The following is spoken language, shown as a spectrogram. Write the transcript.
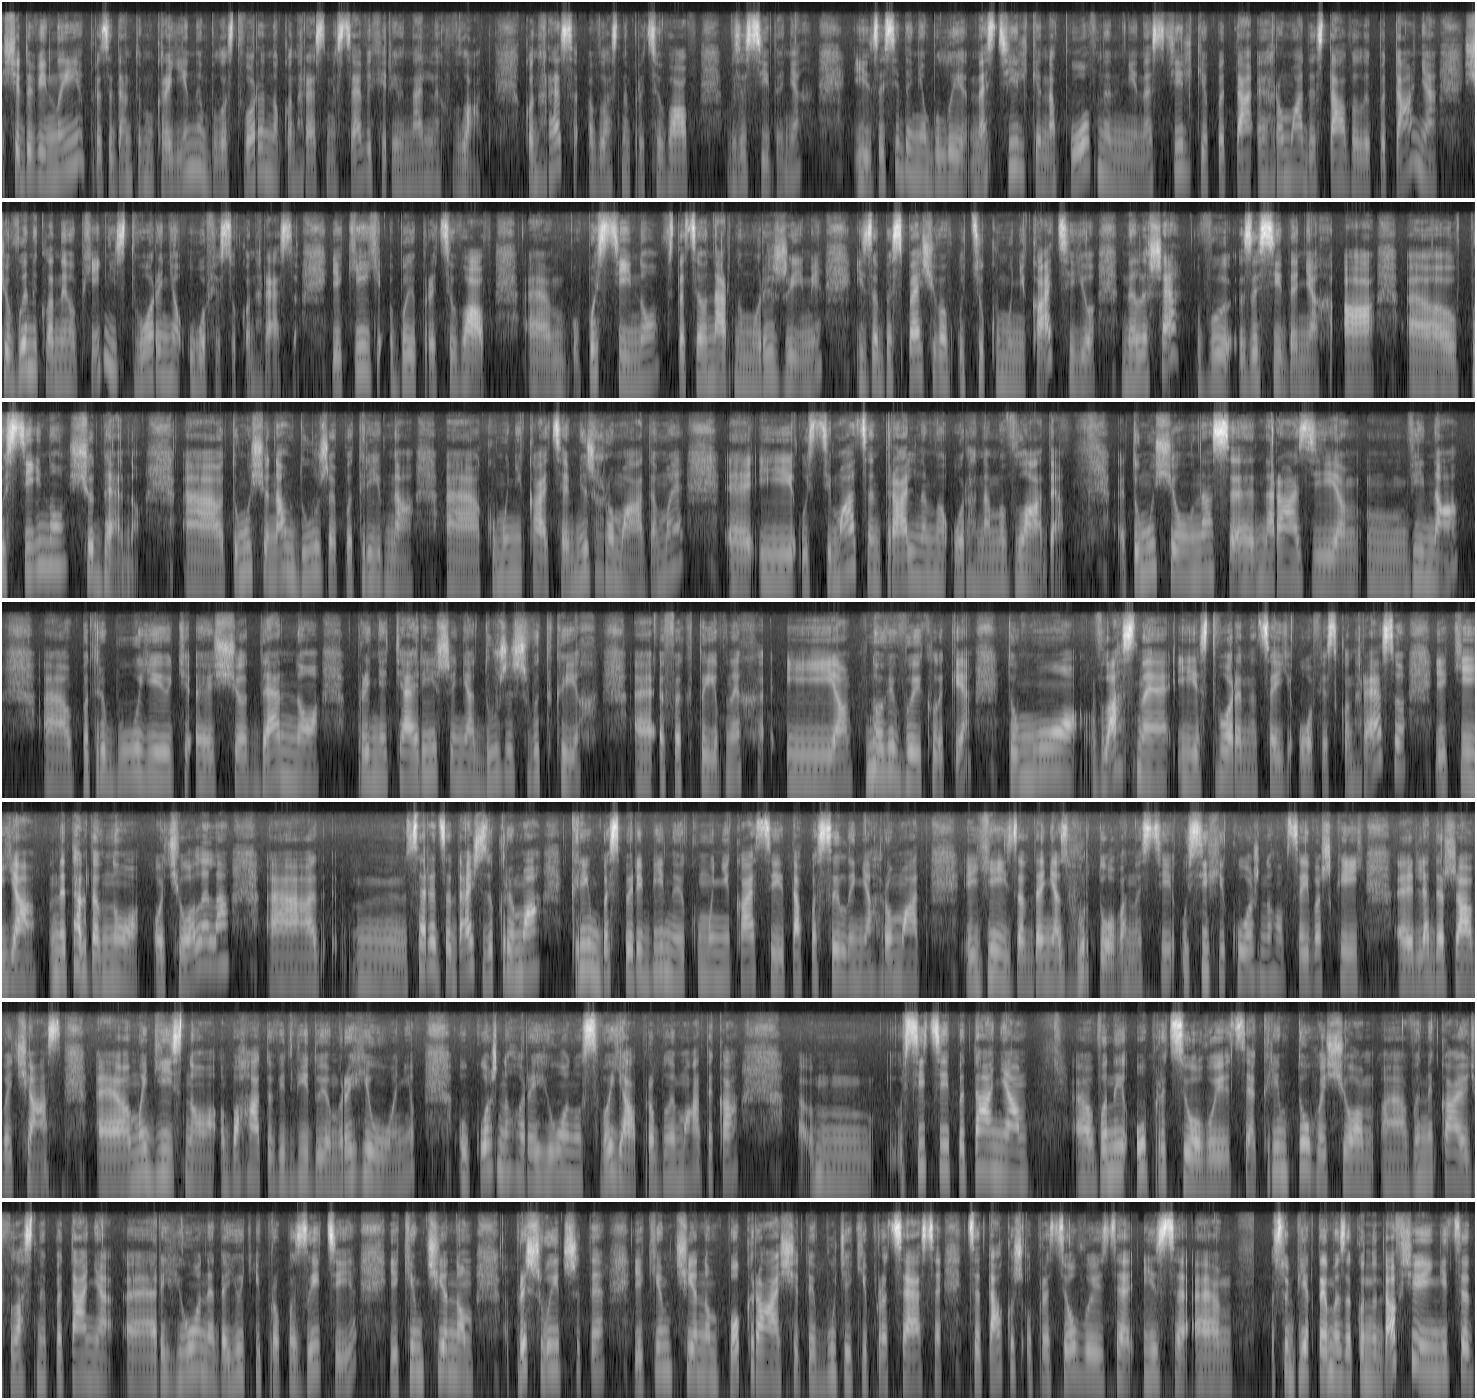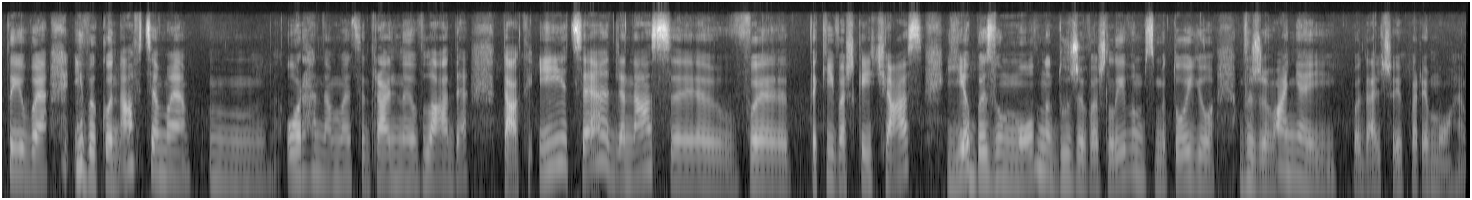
Ще до війни президентом України було створено Конгрес місцевих і регіональних влад. Конгрес власне працював в засіданнях, і засідання були настільки наповнені, настільки пита... громади ставили питання, що виникла необхідність створення офісу конгресу, який би працював ем, постійно в стаціонарному режимі і забезпечував оцю комунікацію не лише в засіданнях, а е, постійно щоденно, Е, тому що нам дуже потрібна е, комунікація між громадами е, і усіма центральними органами влади, тому що у нас наразі війна. Е, Потребують е, щоденно прийняття рішення дуже швидких, е, ефективних і нові виклики. Тому власне і створений цей офіс конгресу, який я не так давно очолила. Серед задач, зокрема, крім безперебійної комунікації та посилення громад, є й завдання згуртованості усіх і кожного в цей важкий для держави час. Е, Ми дійсно багато відвідуємо регіонів. У кожного регіону своя проблематика. Ем, Всі ці питання. е, Вони опрацьовуються. Крім того, що е, виникають власне питання, регіони дають і пропозиції, яким чином пришвидшити, яким чином покращити будь-які процеси. Це також опрацьовується із е, суб'єктами законодавчої ініціативи і виконавцями, органами центральної влади. Так, і це для нас е, в такий важкий час є безумовно дуже важливим з метою виживання і подальшої перемоги.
